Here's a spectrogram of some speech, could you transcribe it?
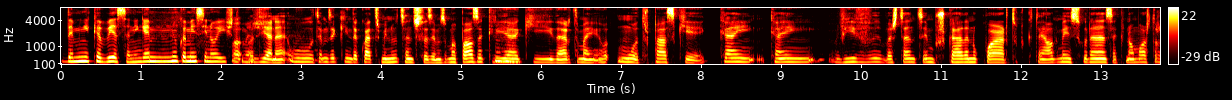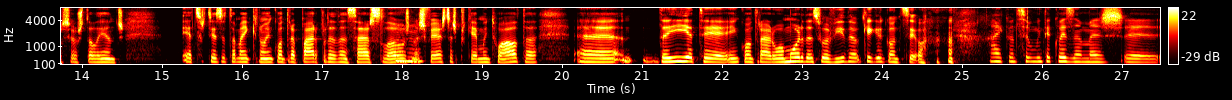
da minha cabeça. Ninguém nunca me ensinou isto. Oh, oh, mas... Diana, o- temos aqui ainda quatro minutos antes de fazermos uma pausa. Queria Uhum. aqui dar também um outro passo que é quem, quem vive bastante emboscada no quarto, porque tem alguma insegurança, que não mostra os seus talentos, é de certeza também que não encontra par para dançar slows Uhum. nas festas porque é muito alta. Ah, daí até encontrar o amor da sua vida, o que é que aconteceu? Ai, aconteceu muita coisa, mas eh,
